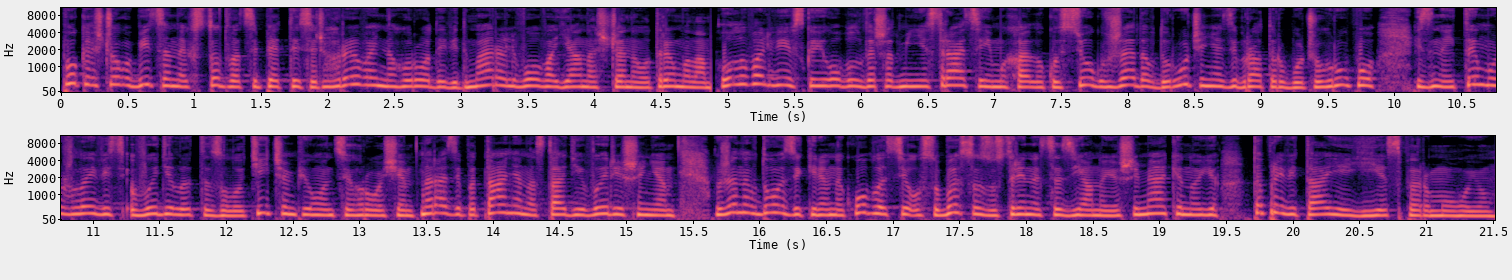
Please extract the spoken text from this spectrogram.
Поки що обіцяних 125 тисяч гривень нагороди від мера Львова Яна ще не отримала. Голова Львівської облдержадміністрації Михайло Костюк вже дав доручення зібрати робочу групу і знайти можливість виділити золотій чемпіонці гроші. Наразі питання на стадії вирішення. Вже невдовзі керівник області особисто зустрінеться з Яною Шемякіною та привітає її з перемогою.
